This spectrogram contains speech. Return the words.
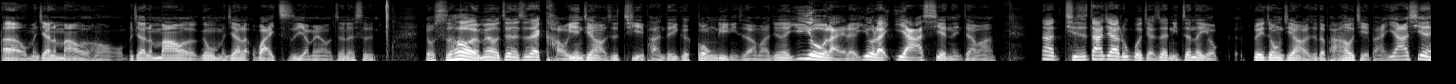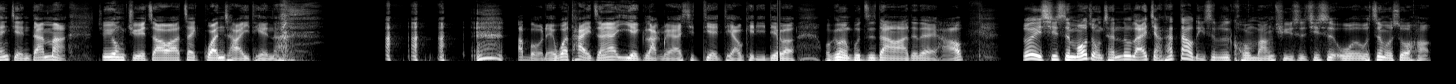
呃，我们家的猫儿哈，我们家的猫儿跟我们家的外资有没有？真的是 有时候有没有？真的是在考验金老师解盘的一个功力，你知道吗？就是又来了，又来压线了，你知道吗？那其实大家如果假设你真的有追踪姜老师的盘后解盘压线很简单嘛，就用绝招啊，再观察一天呐。啊不嘞，我太知啊，也落了还是跌跳起你对吧？我根本不知道啊，对不对？好，所以其实某种程度来讲，它到底是不是空方趋势？其实我我这么说哈，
